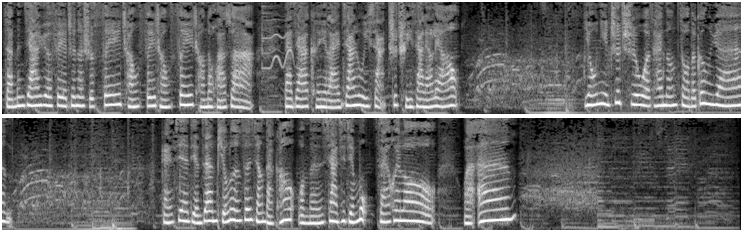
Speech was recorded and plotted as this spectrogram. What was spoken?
咱们家月费真的是非常非常非常的划算啊！大家可以来加入一下，支持一下聊聊。有你支持，我才能走得更远。感谢点赞、评论、分享、打 call，我们下期节目再会喽，晚安。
